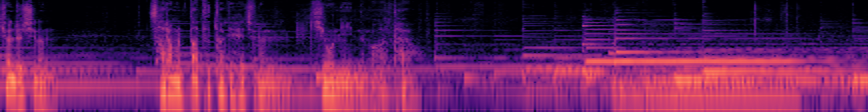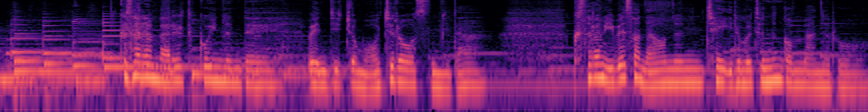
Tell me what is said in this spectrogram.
현주 씨는 사람을 따뜻하게 해주는 기운이 있는 것 같아요. 그 사람 말을 듣고 있는데 왠지 좀 어지러웠습니다. 그 사람 입에서 나오는 제 이름을 듣는 것만으로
